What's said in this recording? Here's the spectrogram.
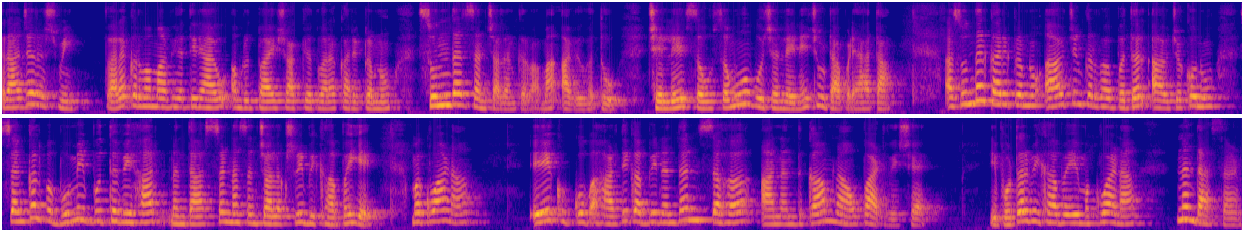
રાજરશ્મિ દ્વારા કરવામાં આવી હતી અને આયુ અમૃતભાઈ શાક્ય દ્વારા કાર્યક્રમનું સુંદર સંચાલન કરવામાં આવ્યું હતું. છેલ્લે સૌ સમૂહ ભોજન લઈને છૂટા પડ્યા હતા. આ સુંદર કાર્યક્રમનું આયોજન કરવા બદલ આયોજકોનું સંકલ્પ ભૂમિ બુદ્ધ વિહાર નંદાસણના સંચાલક શ્રી ભીખાભાઈએ મકવાણા એ ખૂબ ખૂબ હાર્દિક અભિનંદન સહ આનંદ કામનાઓ પાઠવી છે. રિપોર્ટર ભીખાભાઈ મકવાણા નંદાસણ.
